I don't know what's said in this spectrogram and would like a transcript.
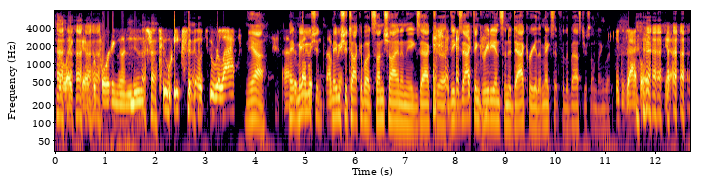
they're like uh, reporting on news from two weeks ago. Too relaxed. Yeah. Uh, Hey, maybe we should maybe we should talk about sunshine and the exact uh, the exact ingredients in a daiquiri that makes it for the best or something. But Exactly. Yeah.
